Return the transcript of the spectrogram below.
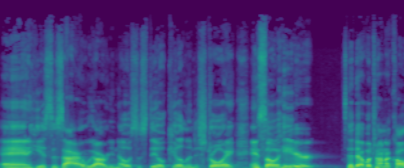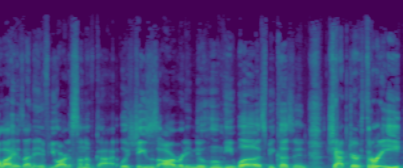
and his desire, we already know, is to steal, kill, and destroy. And so here, the devil trying to call out his identity. If you are the Son of God, which Jesus already knew whom he was, because in chapter 3,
